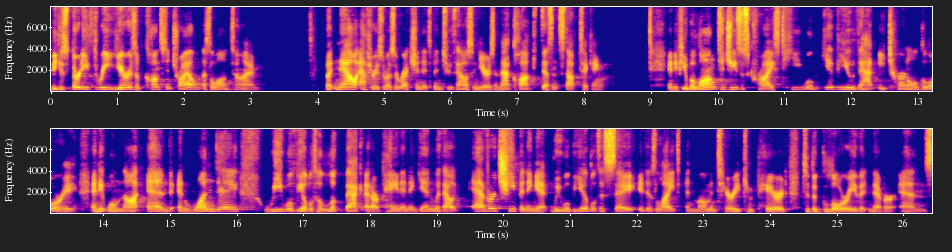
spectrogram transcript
because 33 years of constant trial, that's a long time. But now, after his resurrection, it's been 2,000 years, and that clock doesn't stop ticking. And if you belong to Jesus Christ, he will give you that eternal glory and it will not end. And one day we will be able to look back at our pain and again, without ever cheapening it, we will be able to say it is light and momentary compared to the glory that never ends.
